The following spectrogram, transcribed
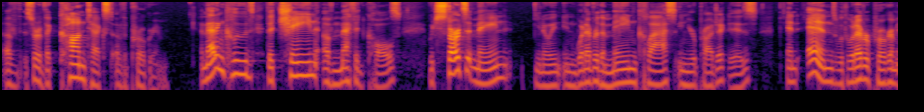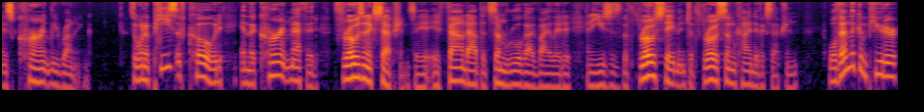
of sort of the context of the program. And that includes the chain of method calls, which starts at main, you know, in, in whatever the main class in your project is, and ends with whatever program is currently running. So when a piece of code in the current method throws an exception, say it found out that some rule got violated and it uses the throw statement to throw some kind of exception, well, then the computer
